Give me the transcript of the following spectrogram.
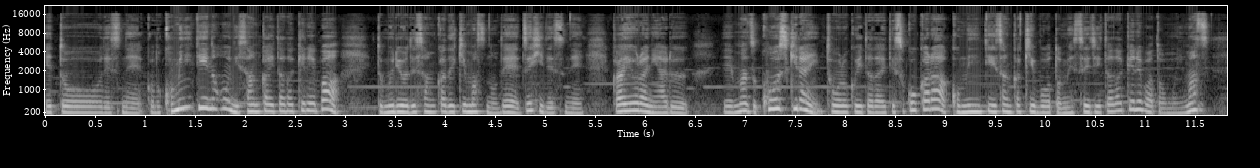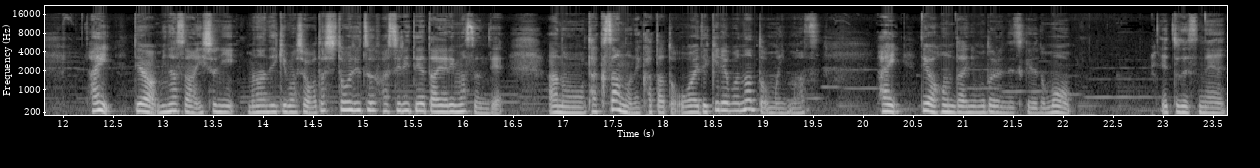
えっとですねこのコミュニティの方に参加いただければ、えっと、無料で参加できますのでぜひですね概要欄にあるえまず公式 LINE 登録いただいてそこからコミュニティ参加希望とメッセージいただければと思いますはい。では、皆さん一緒に学んでいきましょう。私当日ファシリテーターやりますんで、あの、たくさんのね、方とお会いできればなと思います。はい。では本題に戻るんですけれども、えっとですね、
